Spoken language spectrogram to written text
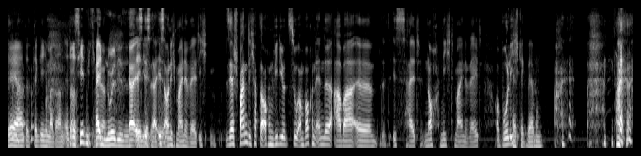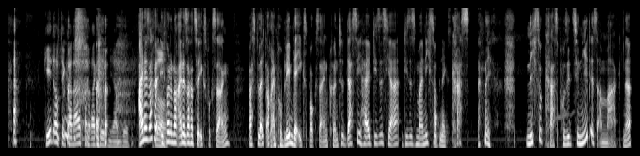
Ja, ja, da denke ich immer dran. Interessiert mich halt Ja. null, dieses Ja, es ist, ist auch nicht meine Welt. Ich, sehr spannend, ich habe da auch ein Video zu am Wochenende, aber äh, das ist halt noch nicht meine Welt. Obwohl ich. Hashtag Werbung. Geht auf den Kanal von Raketenjanse. Eine Sache, So. ich wollte noch eine Sache zur Xbox sagen, was vielleicht auch ein Problem der Xbox sein könnte, dass sie halt dieses Jahr, dieses Mal nicht so krass, nicht so krass positioniert ist am Markt. Ne?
